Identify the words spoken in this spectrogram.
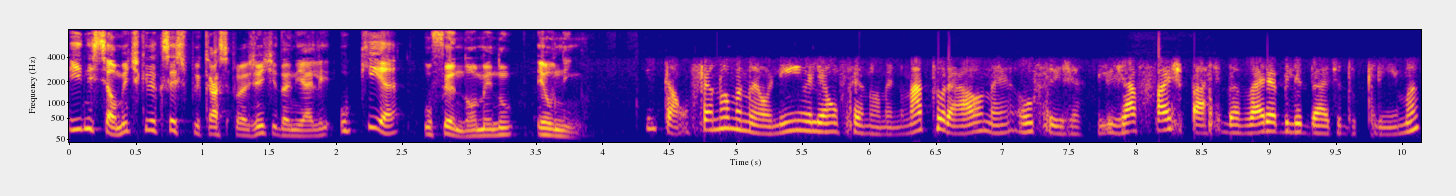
Inicialmente, queria que você explicasse para a gente, Daniele, o que é o fenômeno El Ninho. Então, o fenômeno El Ninho ele é um fenômeno natural, né? ou seja, ele já faz parte da variabilidade do clima.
